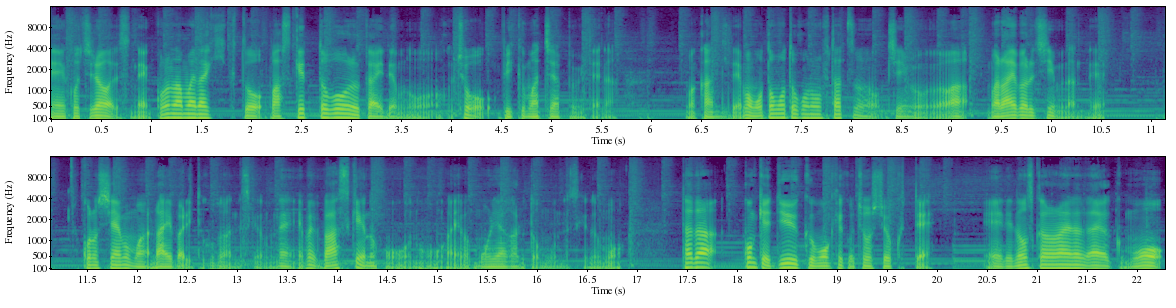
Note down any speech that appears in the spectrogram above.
えー、こちらはですね、この名前だけ聞くと、バスケットボール界でも超ビッグマッチアップみたいな、まあ、感じで、もともとこの2つのチームは、まあ、ライバルチームなんで、この試合もまあライバリーってことなんですけどもね、やっぱりバスケの方の方がやっぱ盛り上がると思うんですけども、ただ、今季はデュークも結構調子よくて、えー、で、ノースカロライナ大学も、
